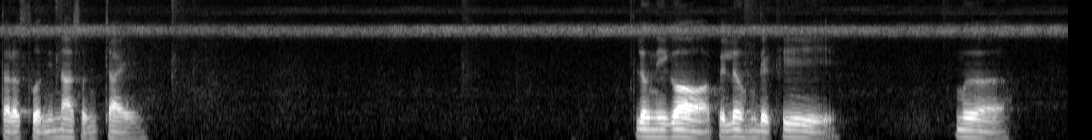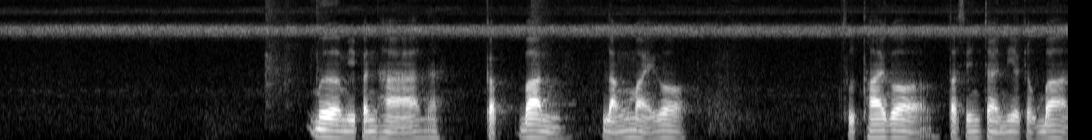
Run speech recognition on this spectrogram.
แต่ละส่วนนี้น่าสนใจ เรื่องนี้ก็เป็นเรื่องของเด็กที่เมื่อ เมื่อมีปัญหานะกับบ้านหลังใหม่ก็ สุดท้ายก็ตัดสินใจหนีออกจากบ้าน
